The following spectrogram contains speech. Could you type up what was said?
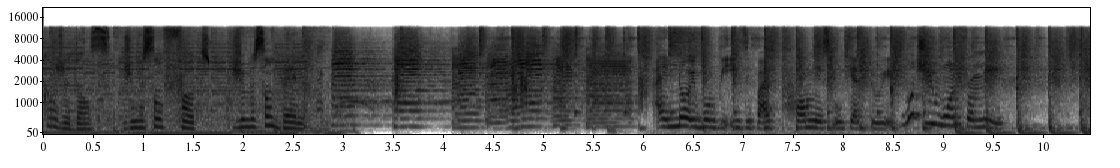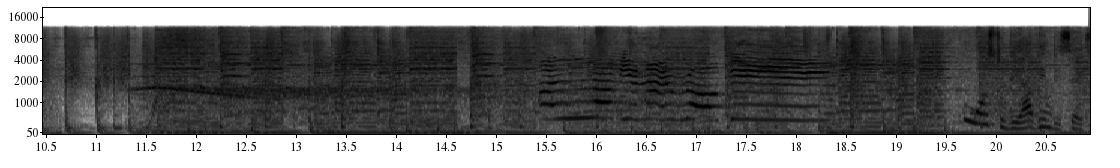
Quand je danse, je me sens forte, je me sens belle. I know it won't be easy, but I promise we'll get through it. What do you want from me? wants to be having the sex?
